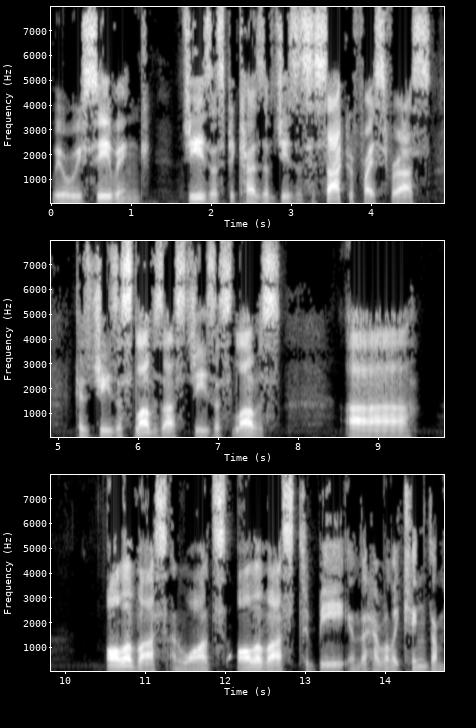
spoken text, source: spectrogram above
we were receiving Jesus because of Jesus' sacrifice for us, because Jesus loves us. Jesus loves uh, all of us and wants all of us to be in the heavenly kingdom.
